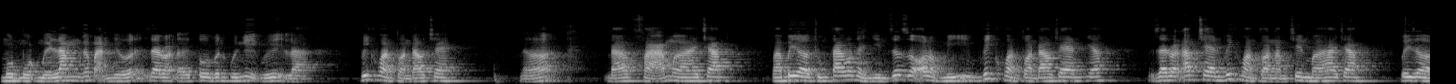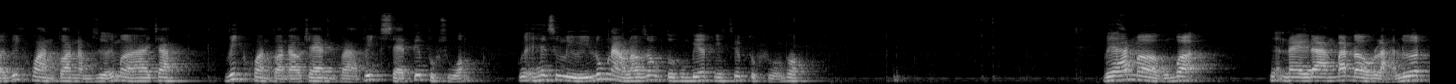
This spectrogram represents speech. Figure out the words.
1115 các bạn nhớ đấy giai đoạn đấy tôi vẫn khuyến nghị quý vị là VIX hoàn toàn đao chen. Đó đã phá M200 và bây giờ chúng ta có thể nhìn rất rõ là Mỹ VIX hoàn toàn đao chen nhé giai đoạn uptrend VIX hoàn toàn nằm trên M200 bây giờ VIX hoàn toàn nằm dưới M200 vích hoàn toàn đào chen và vích sẽ tiếp tục xuống. Quý vị hết sức lưu ý, lúc nào lao dốc tôi không biết, nhưng tiếp tục xuống thôi. VHM cũng vậy. Hiện nay đang bắt đầu lả lướt,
